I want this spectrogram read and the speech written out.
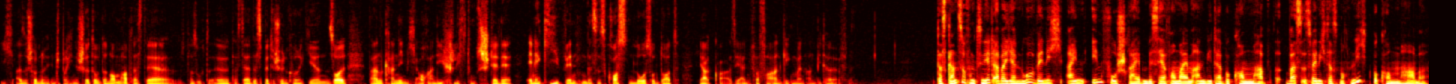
ich also schon entsprechende Schritte unternommen habe, dass der versucht, äh, dass der das bitte schön korrigieren soll, dann kann ich mich auch an die Schlichtungsstelle Energie wenden. Das ist kostenlos und dort ja quasi ein Verfahren gegen meinen Anbieter eröffnen. Das Ganze funktioniert aber ja nur, wenn ich ein Infoschreiben bisher von meinem Anbieter bekommen habe. Was ist, wenn ich das noch nicht bekommen habe?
